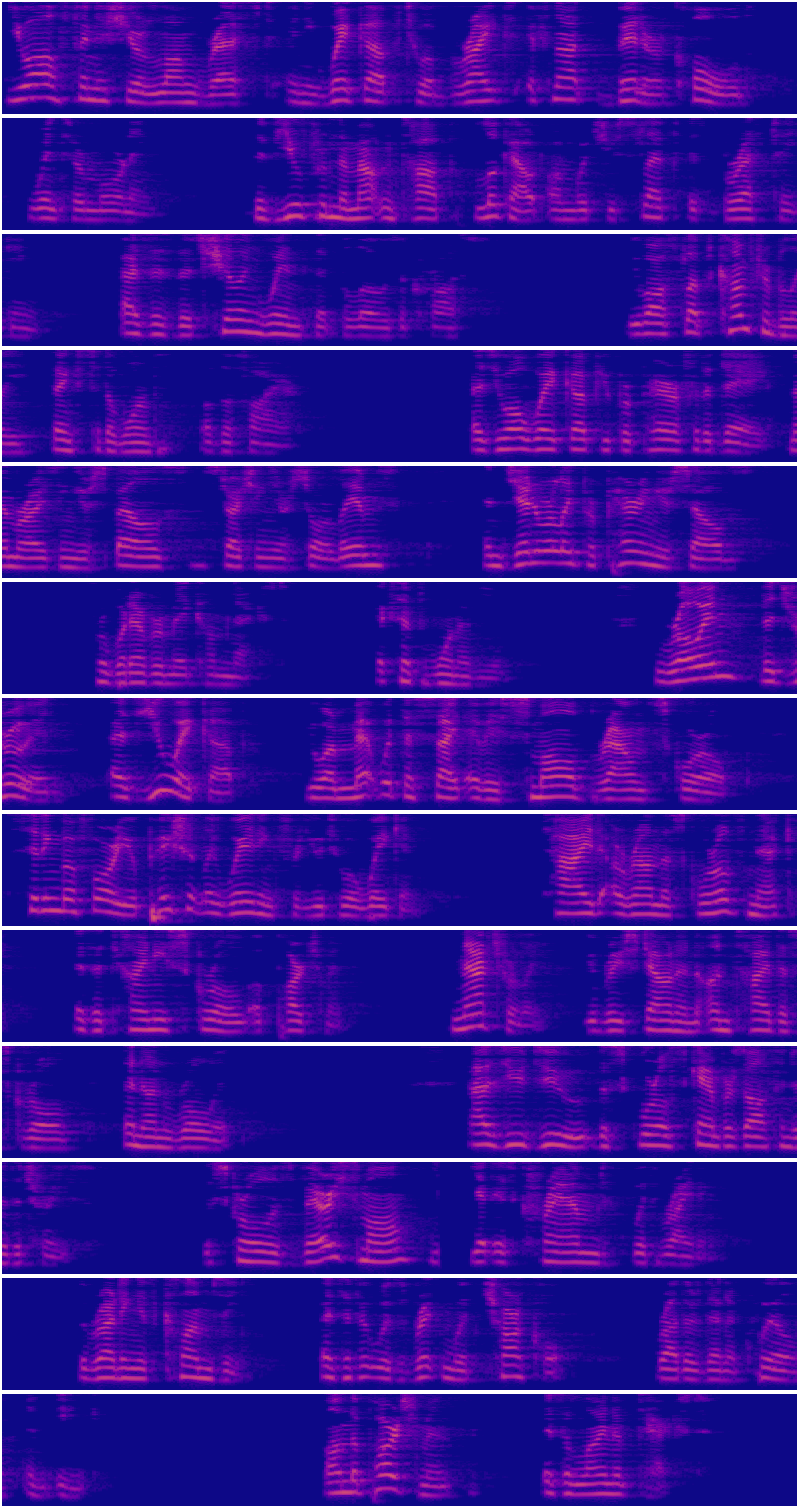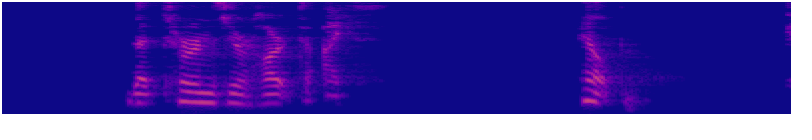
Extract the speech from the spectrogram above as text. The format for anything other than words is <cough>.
You all finish your long rest and you wake up to a bright, if not bitter, cold winter morning. The view from the mountaintop lookout on which you slept is breathtaking, as is the chilling wind that blows across. You all slept comfortably thanks to the warmth of the fire. As you all wake up, you prepare for the day, memorizing your spells, stretching your sore limbs, and generally preparing yourselves for whatever may come next, except one of you. Rowan, the druid, as you wake up, you are met with the sight of a small brown squirrel sitting before you, patiently waiting for you to awaken. Tied around the squirrel's neck is a tiny scroll of parchment. Naturally, you reach down and untie the scroll and unroll it. As you do, the squirrel scampers off into the trees. The scroll is very small, yet is crammed with writing. The writing is clumsy, as if it was written with charcoal rather than a quill and ink. On the parchment is a line of text that turns your heart to ice. Help.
